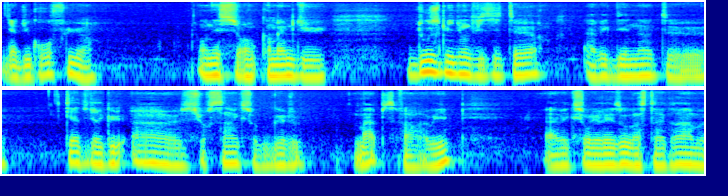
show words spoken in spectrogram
il y a du gros flux. Hein. On est sur quand même du 12 millions de visiteurs avec des notes 4,1 euh, sur 5 sur Google Maps. Enfin, oui. Avec sur les réseaux Instagram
